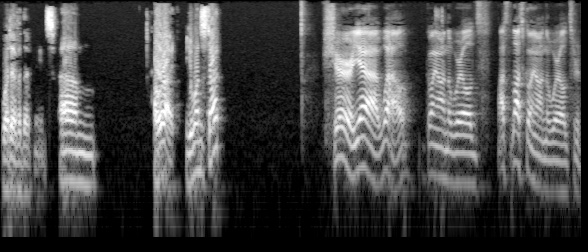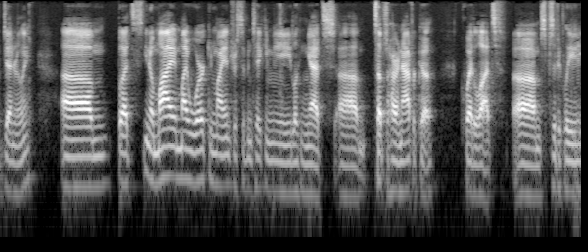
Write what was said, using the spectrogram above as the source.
whatever that means. Um, all right, you want to start? Sure, yeah. Well, going on in the world, lots, lots going on in the world, sort of generally. Um, but you know, my my work and my interests have been taking me looking at um, sub-Saharan Africa quite a lot, um, specifically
